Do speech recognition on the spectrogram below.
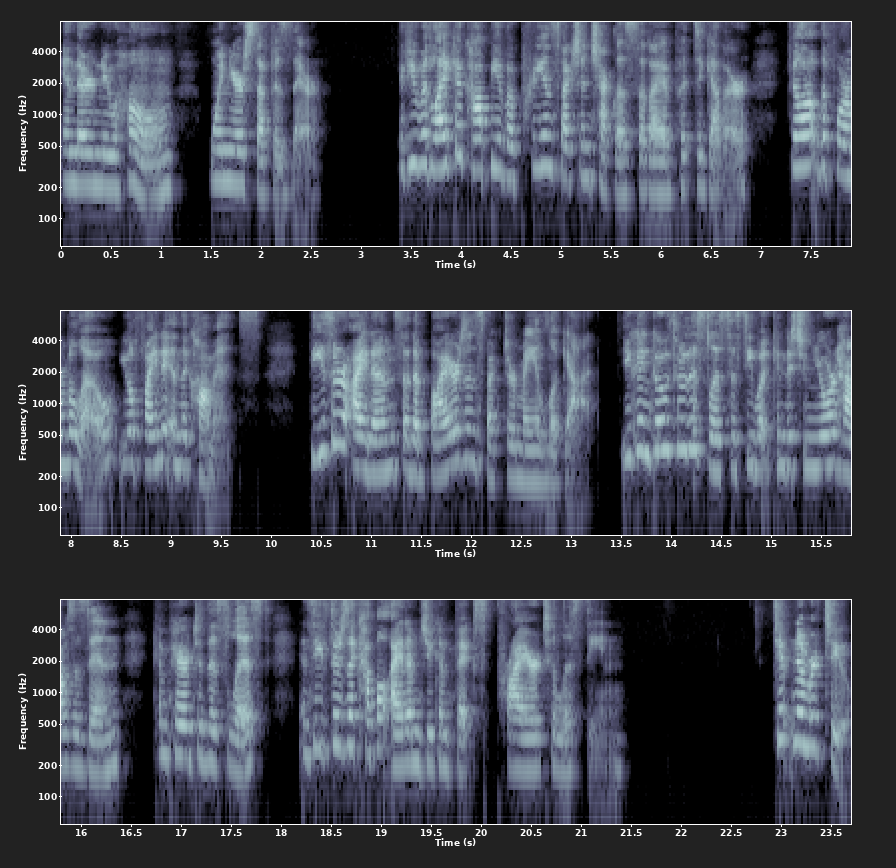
in their new home when your stuff is there. If you would like a copy of a pre-inspection checklist that I have put together, fill out the form below. You'll find it in the comments. These are items that a buyer's inspector may look at. You can go through this list to see what condition your house is in compared to this list and see if there's a couple items you can fix prior to listing. Tip number two,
